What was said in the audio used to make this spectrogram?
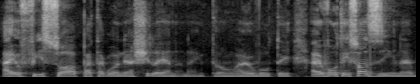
Aí eu fiz só a Patagônia chilena, né? Então aí eu voltei. Aí eu voltei sozinho, né?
